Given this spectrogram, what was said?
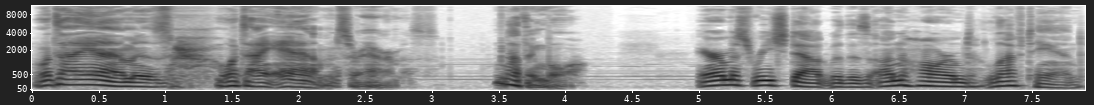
What I am is what I am, Sir Aramis. Nothing more. Aramis reached out with his unharmed left hand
